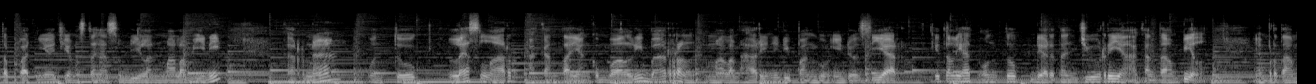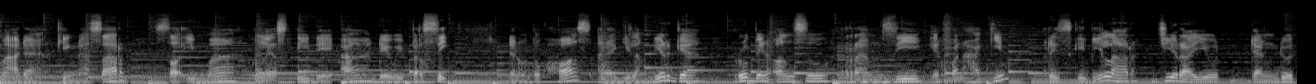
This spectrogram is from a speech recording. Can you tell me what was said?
tepatnya jam setengah 9 malam ini. Karena untuk Leslar akan tayang kembali bareng malam hari ini di panggung Indosiar. Kita lihat untuk deretan juri yang akan tampil. Yang pertama ada King Nasar, Soima, Lesti DA, Dewi Persik. Dan untuk host ada Gilang Dirga, Ruben Onsu, Ramzi, Irfan Hakim, Rizky Bilar, Jirayut, Dangdut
